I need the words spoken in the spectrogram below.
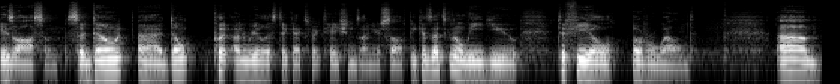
is awesome. So don't uh, don't put unrealistic expectations on yourself because that's going to lead you to feel overwhelmed. Um,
